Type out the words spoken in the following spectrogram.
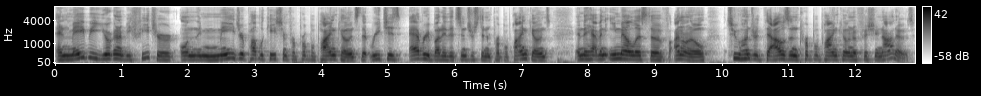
And maybe you're going to be featured on the major publication for purple pine cones that reaches everybody that's interested in purple pine cones. And they have an email list of, I don't know, 200,000 purple pine cone aficionados.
